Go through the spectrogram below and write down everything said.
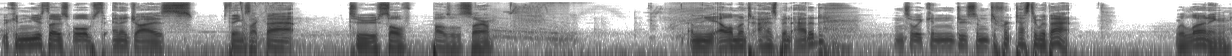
we can use those orbs to energize things like that to solve puzzles, so... A new element has been added, and so we can do some different testing with that. We're learning.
